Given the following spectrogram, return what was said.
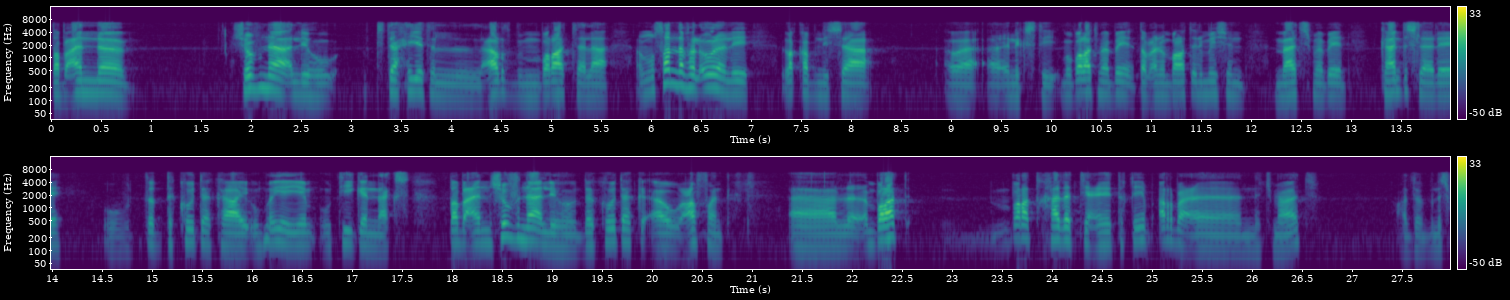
طبعا آه، شفنا اللي هو افتتاحية العرض بمباراة المصنفة الأولى للقب نساء NXT. مباراة ما بين طبعا مباراة elimination match ما بين كانديس لوراي وضد داكوتا كاي وميا يم وتيجن ناكس. طبعا شفنا اللي هو داكوتا أو عفوا آه المباراة مباراة خذت يعني تقييم أربع آه نجمات. هذا بالنسبة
